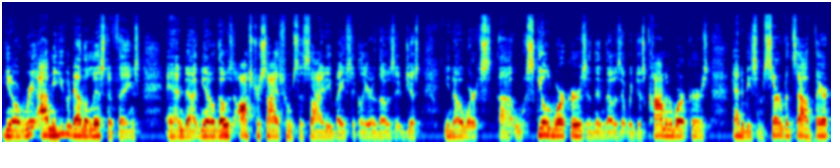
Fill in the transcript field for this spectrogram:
you know i mean you go down the list of things and uh, you know those ostracized from society basically are those that just you know were uh, skilled workers workers and then those that were just common workers. Had to be some servants out there.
